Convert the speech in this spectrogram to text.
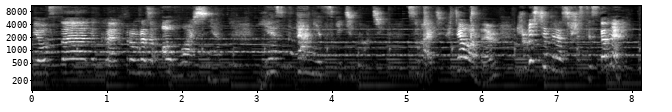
Piosenkę, którą razem... O, właśnie! Jest taniec z. Słuchajcie, chciałabym, żebyście teraz wszyscy stanęli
